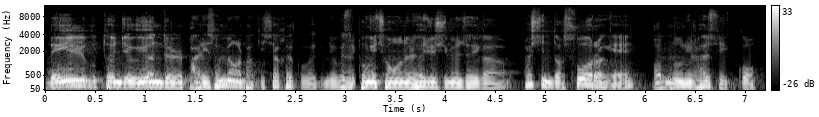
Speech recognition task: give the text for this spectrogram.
내일부터 이제 의원들 발의 설명을 받기 시작할 거거든요. 그래서 동의 청원을 해주시면 저희가 훨씬 더 수월하게 법 논의를 할 수 있고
